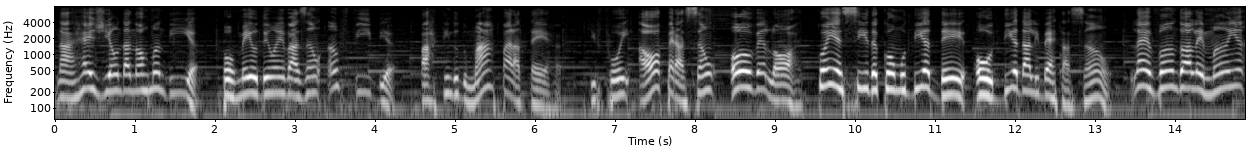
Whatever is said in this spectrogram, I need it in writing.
na região da Normandia por meio de uma invasão anfíbia, partindo do mar para a terra, que foi a Operação Overlord conhecida como Dia D ou Dia da Libertação, levando a Alemanha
